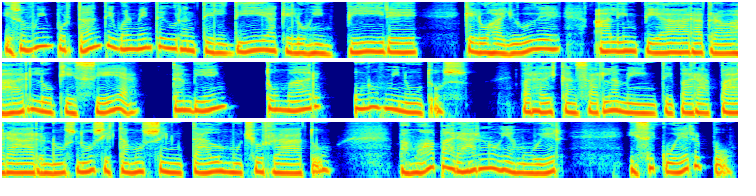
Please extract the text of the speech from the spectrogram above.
Eso es muy importante igualmente durante el día, que los inspire, que los ayude a limpiar, a trabajar lo que sea. También tomar unos minutos para descansar la mente, para pararnos, ¿no? Si estamos sentados mucho rato, vamos a pararnos y a mover ese cuerpo,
